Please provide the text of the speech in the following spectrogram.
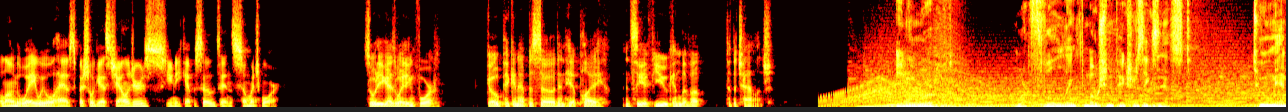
Along the way, we will have special guest challengers, unique episodes, and so much more. So, what are you guys waiting for? Go pick an episode and hit play and see if you can live up to the challenge. In a world where full length motion pictures exist, two men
